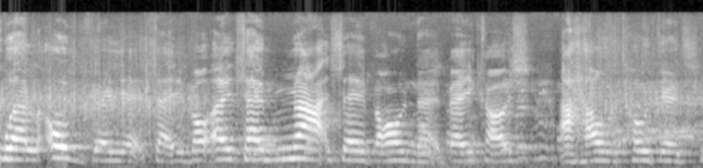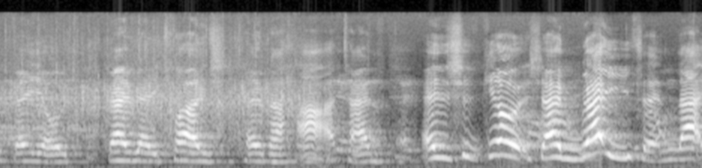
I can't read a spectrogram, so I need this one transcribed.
well, obviously, but it's a massive honour because I hold Huddersfield very close to my heart and it's just amazing that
